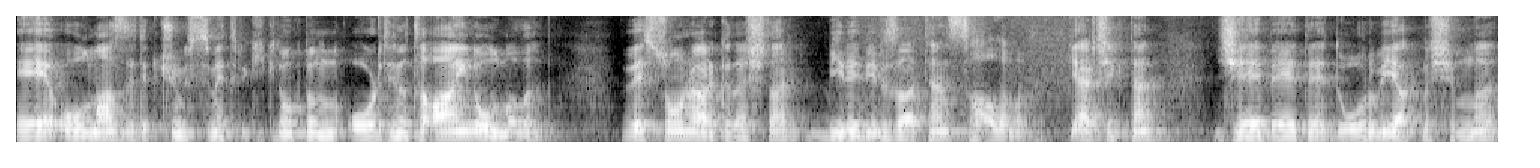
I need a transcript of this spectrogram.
E olmaz dedik. Çünkü simetrik iki noktanın ordinatı aynı olmalı. Ve sonra arkadaşlar birebir zaten sağlamadı. Gerçekten CB'de doğru bir yaklaşımla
